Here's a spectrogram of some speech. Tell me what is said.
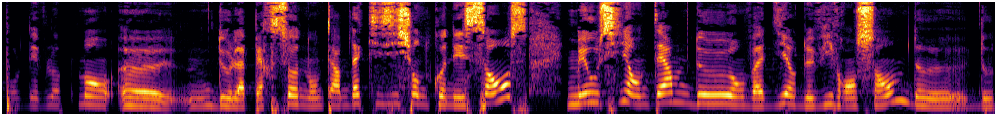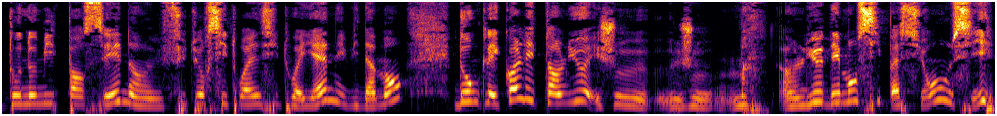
pour le développement euh, de la personne en termes d'acquisition de connaissances, mais aussi en termes de, on va dire, de vivre ensemble, d'autonomie de, pensée, d'un futur citoyen citoyenne évidemment. Donc l'école est un lieu, un lieu d'émancipation aussi.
